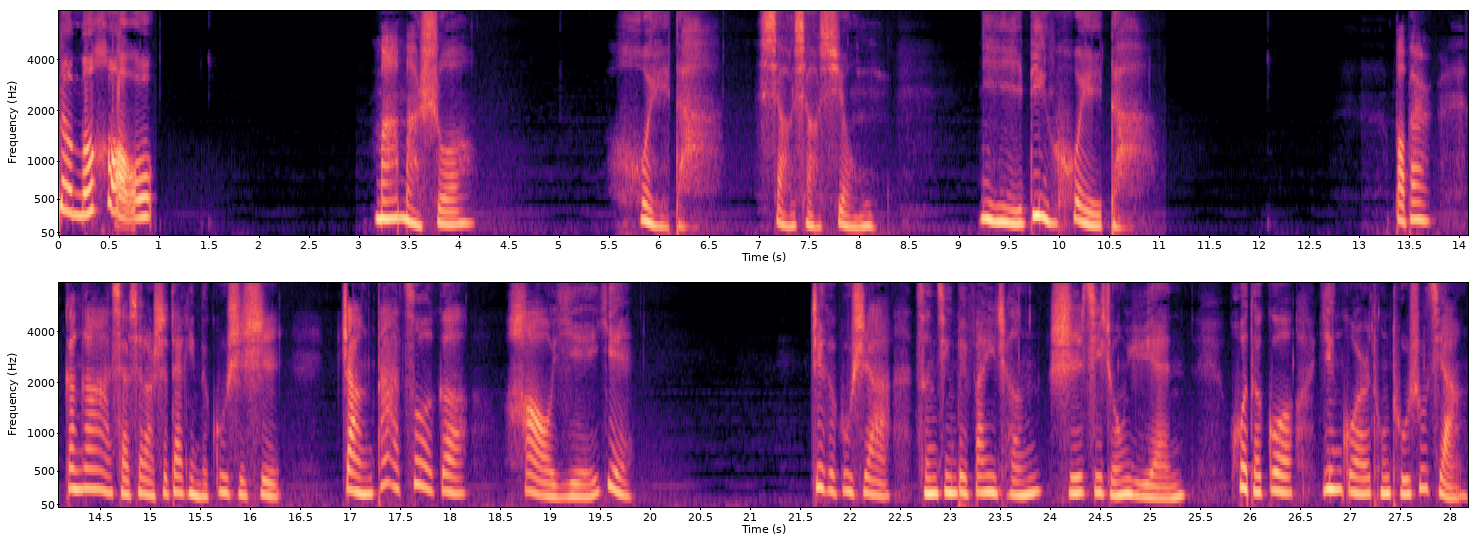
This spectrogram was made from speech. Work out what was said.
那么好，妈妈说：“会的，小小熊，你一定会的。”宝贝儿，刚刚啊，小雪老师带给你的故事是《长大做个好爷爷》。这个故事啊，曾经被翻译成十几种语言，获得过英国儿童图书奖。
